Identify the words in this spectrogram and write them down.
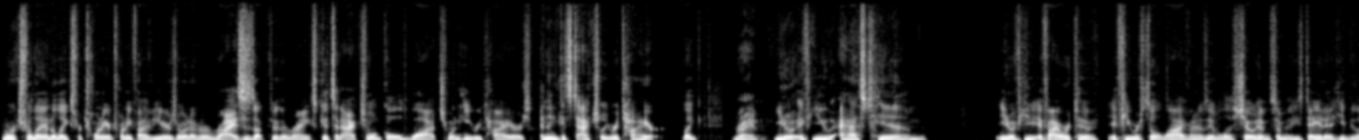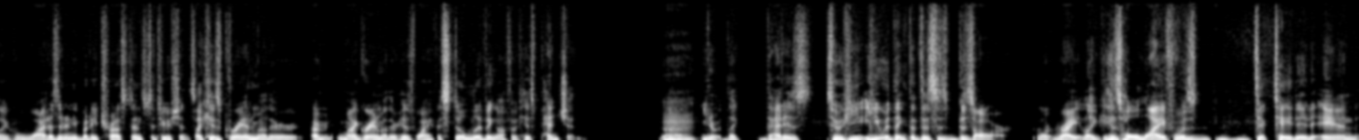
works for land o'lakes for 20 or 25 years or whatever rises up through the ranks gets an actual gold watch when he retires and then gets to actually retire. Like right. you know if you asked him you know if you if i were to if he were still alive and i was able to show him some of these data he'd be like well why doesn't anybody trust institutions? Like his grandmother i mean my grandmother his wife is still living off of his pension. Uh, Mm. you know like that is so he he would think that this is bizarre right? Like his whole life was dictated and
